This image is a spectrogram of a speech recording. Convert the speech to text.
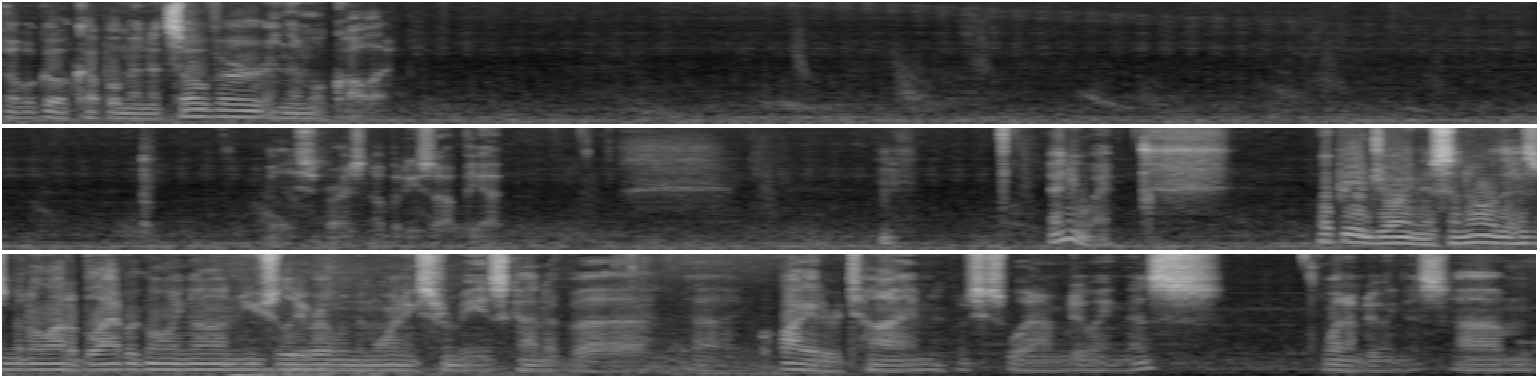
So we'll go a couple minutes over and then we'll call it. Really surprised nobody's up yet. Hmm. Anyway, hope you're enjoying this. I know there hasn't been a lot of blabber going on. Usually early in the mornings for me is kind of a, a quieter time, which is why I'm doing this. When I'm doing this. Um,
